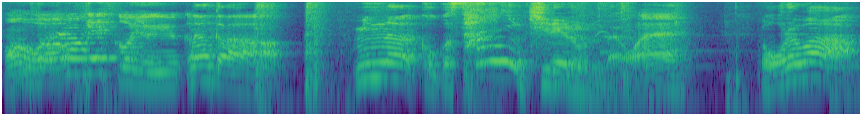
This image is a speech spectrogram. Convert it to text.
本俺も結構余裕か。なんかみんなここ3人切れるんだよね俺は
